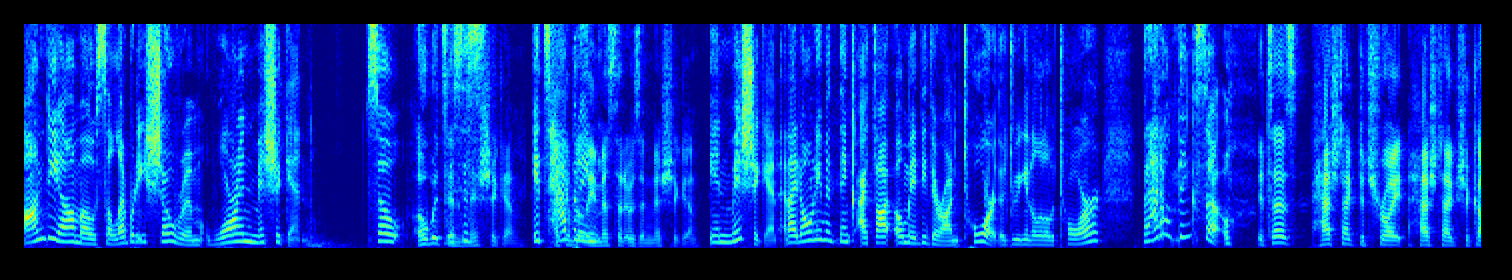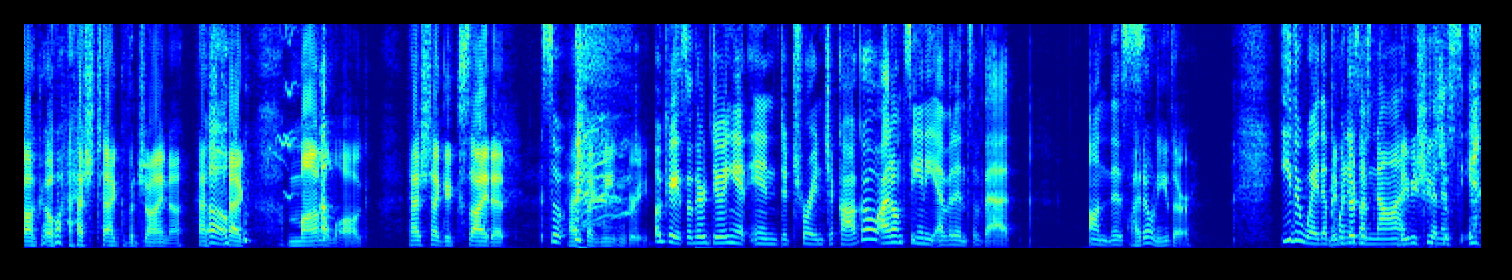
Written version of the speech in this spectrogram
Andiamo Celebrity Showroom, Warren, Michigan. So Oh, it's in is- Michigan. It's I completely missed that it was in Michigan. in Michigan, and I don't even think I thought, oh, maybe they're on tour. They're doing it a little tour, but I don't think so. It says hashtag Detroit, hashtag Chicago, hashtag vagina, Oh. hashtag monologue, hashtag excited, So hashtag meet and greet. Okay, so they're doing it in Detroit and Chicago. I don't see any evidence of that on this. I don't either. Either way, the Maybe point is, I'm not maybe she's gonna just- see it.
